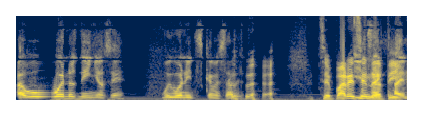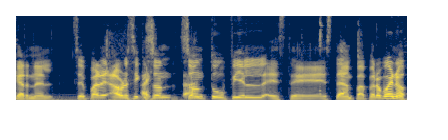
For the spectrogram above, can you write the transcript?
hago buenos niños, ¿eh? Muy bonitos que me salen. se parecen a ti, carnal. Se pare- Ahora sí que son, son tu fiel este, estampa. Pero bueno,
